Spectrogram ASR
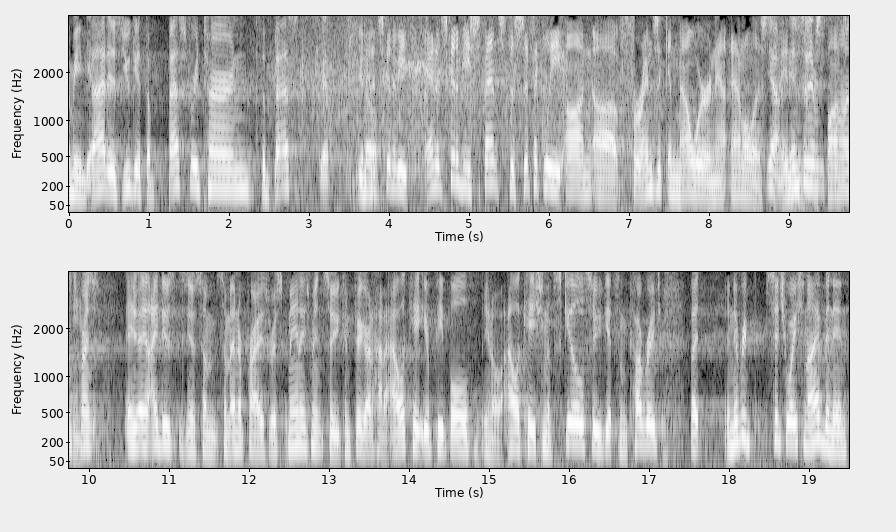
Yep. I mean, Yep. that is you get the best return, the best. Yep. You know, and it's going to be and it's going to be spent specifically on uh, forensic and malware ana- analysts yeah, and incident, response, teams. friend- and and I do you know, some, some enterprise risk management, so you can figure out how to allocate your people, you know, allocation of skills, so you get some coverage. But in every situation I've been in,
